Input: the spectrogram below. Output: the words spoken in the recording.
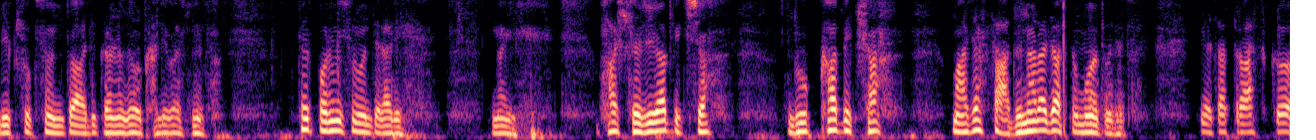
भिक्षुक संत अधिकरणाजवळ खाली बसण्याचा तर परमेश्वर म्हणते अरे नाही. हा शरीरापेक्षा दुःखापेक्षा माझ्या साधनाला जास्त महत्त्व देतो याचा त्रास क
